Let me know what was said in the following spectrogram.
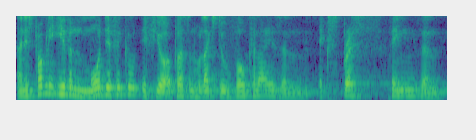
And it's probably even more difficult if you're a person who likes to vocalize and express things and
